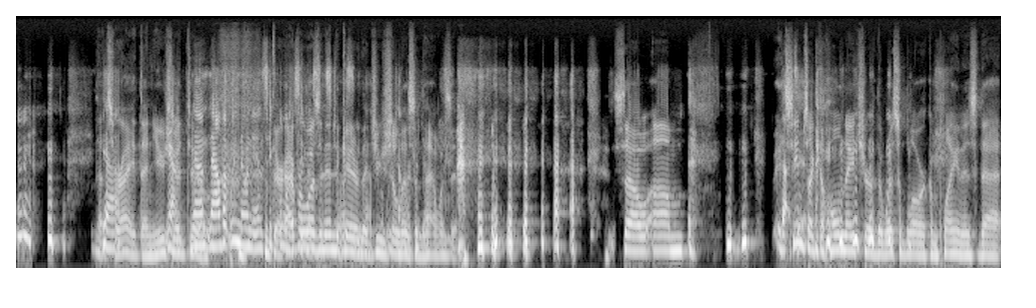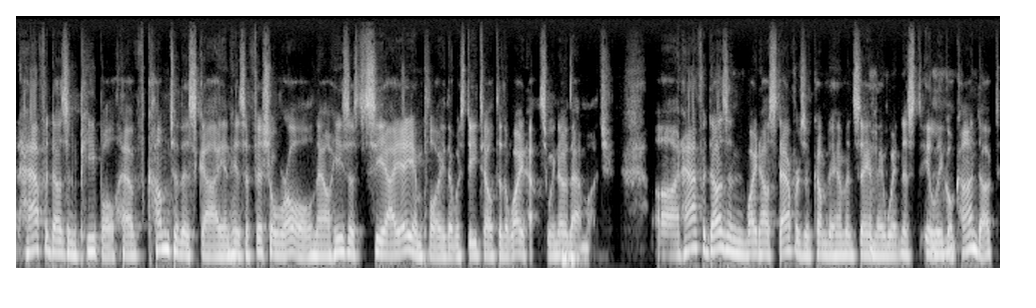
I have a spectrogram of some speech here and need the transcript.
That's yeah. right. Then you yeah. should too. Now, now that we know Nancy if there Pelosi ever was an indicator that you should listen, that was it. So, um, it seems it. like the whole nature of the whistleblower complaint is that half a dozen people have come to this guy in his official role. Now, he's a CIA employee that was detailed to the White House. We know that much. Uh, and half a dozen White House staffers have come to him and saying they witnessed illegal conduct,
